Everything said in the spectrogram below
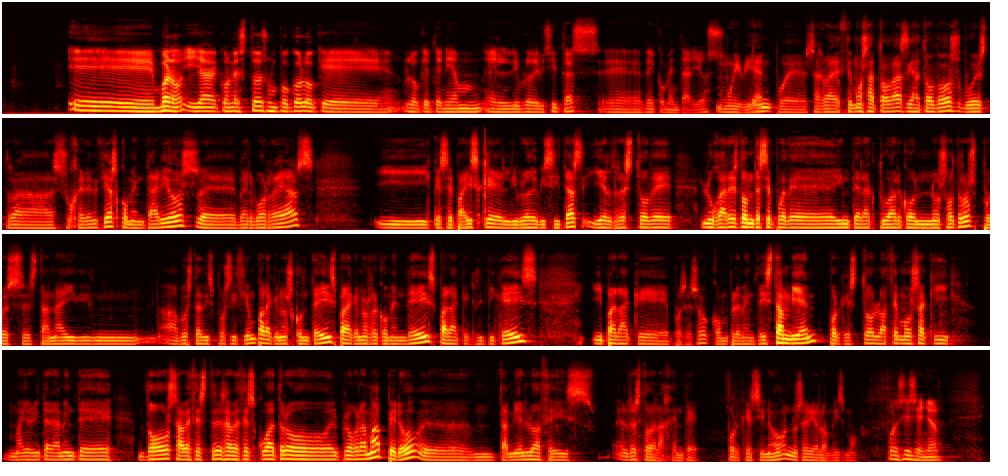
Eh, bueno, y ya con esto es un poco lo que, lo que tenía el libro de visitas eh, de comentarios. Muy bien, pues agradecemos a todas y a todos vuestras sugerencias, comentarios, eh, verborreas y que sepáis que el libro de visitas y el resto de lugares donde se puede interactuar con nosotros, pues están ahí mm, a vuestra disposición para que nos contéis, para que nos recomendéis, para que critiquéis y para que, pues eso, complementéis también, porque esto lo hacemos aquí mayoritariamente dos, a veces tres, a veces cuatro el programa, pero eh, también lo hacéis el resto de la gente, porque si no, no sería lo mismo. Pues sí, señor.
